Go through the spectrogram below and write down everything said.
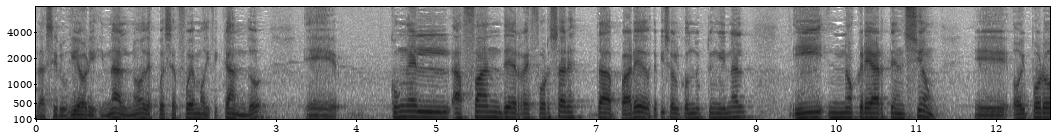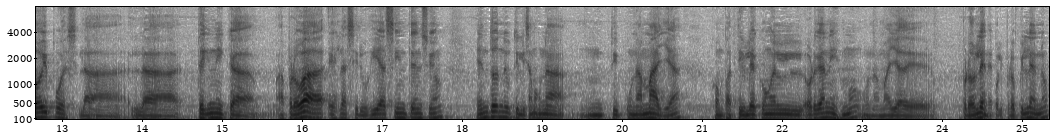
la cirugía original, ¿no? Después se fue modificando eh, con el afán de reforzar esta pared, este piso del conducto inguinal y no crear tensión. Eh, hoy por hoy, pues la, técnica aprobada es la cirugía sin tensión, en donde utilizamos una, una malla compatible con el organismo, una malla de prolene, polipropileno,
